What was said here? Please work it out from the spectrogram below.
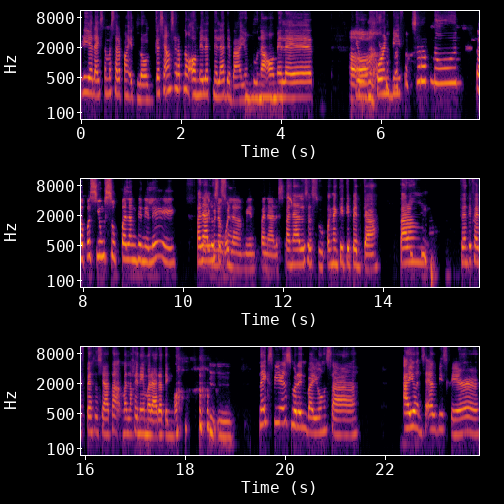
realize na masarap ang itlog. Kasi ang sarap ng omelette nila, di ba? Yung tuna Mm. omelette, Oo. yung corned beef. Ang sarap nun. Tapos yung soup pa lang din nila eh. Panalo sa soup. ulamin. Panalo sa Panalo sa soup. Pag nagtitipid ka, parang 25 pesos yata, malaki na yung mararating mo. soup. Na-experience mo rin ba yung sa, ayun, sa LB Square?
